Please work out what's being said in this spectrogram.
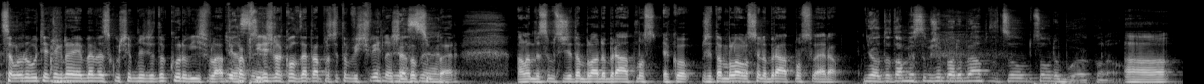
celou dobu tě někdo jebe ve zkušebně, že to kurvíš, vole, a ty jasně. pak přijdeš na koncert a prostě to vyšvihneš, je to super. Ale myslím si, že tam byla dobrá atmos, jako, že tam byla vlastně dobrá atmosféra. Jo, to tam myslím, že byla dobrá celou, celou dobu, jako no. A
